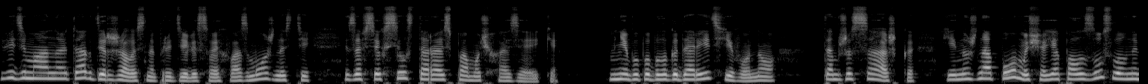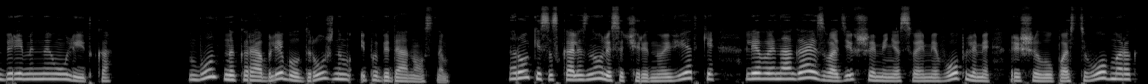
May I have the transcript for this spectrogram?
Видимо, оно и так держалось на пределе своих возможностей, изо всех сил стараясь помочь хозяйке. Мне бы поблагодарить его, но там же Сашка, ей нужна помощь, а я ползу, словно беременная улитка. Бунт на корабле был дружным и победоносным. Руки соскользнули с очередной ветки, левая нога, изводившая меня своими воплями, решила упасть в обморок,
